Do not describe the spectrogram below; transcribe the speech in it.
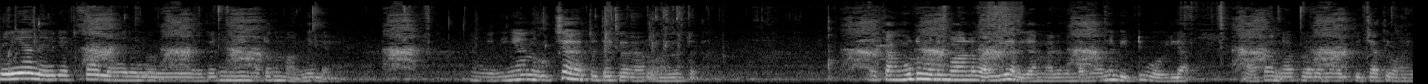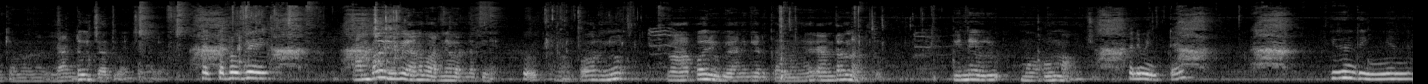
നീയാന്ന് എനിക്ക് എക്സാം ആയിരുന്നു. കഴിഞ്ഞ് നീ ഇങ്ങോട്ടൊന്നും വന്നില്ലല്ലോ. ഞാൻ ഉച്ചയായപ്പോഴത്തേക്ക് ഒരാൾ വന്നിട്ട്. അങ്ങോട്ടും ഇങ്ങോട്ടും പോകാനുള്ള വഴി അറിയാൻ മേലെന്നും പറഞ്ഞു ഒന്നും അപ്പൊ പേരൊന്നും ഒരു പിച്ചാത്തി വാങ്ങിക്കാൻ പോകുന്നത് രണ്ട് പിച്ചാത്തി വാങ്ങിച്ചത് എത്ര രൂപയായി? അമ്പത് രൂപയാണ് പറഞ്ഞ വെള്ളത്തിന്. അപ്പൊ പറഞ്ഞു നാൽപ്പത് രൂപയാണെങ്കിൽ എടുക്കാൻ പറഞ്ഞു. രണ്ടെണ്ണം എടുത്തു. പിന്നെ ഒരു മുറും വാങ്ങിച്ചു. ഒരു മിനിറ്റ്. ഇതെന്ത് ഇങ്ങനെ?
